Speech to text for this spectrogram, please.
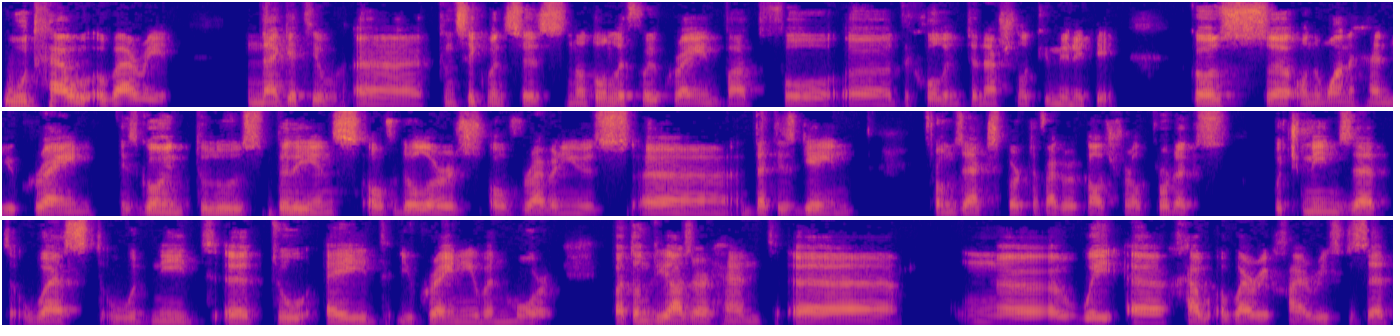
would have a very negative uh, consequences not only for Ukraine but for uh, the whole international community. Because uh, on the one hand, Ukraine is going to lose billions of dollars of revenues that is gained from the export of agricultural products, which means that West would need to aid Ukraine even more. But on the other hand, uh, mm, uh, we uh, have a very high risk that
